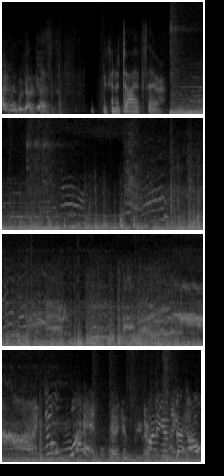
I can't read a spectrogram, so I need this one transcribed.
I think we've got a guest. You're gonna die up there. Honey, it's the help!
